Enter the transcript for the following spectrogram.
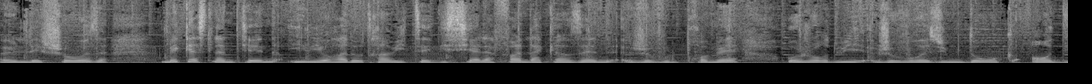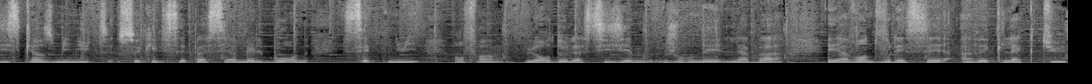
euh, les choses. Mais qu'à cela ne tienne, il y aura d'autres invités d'ici à la fin de la quinzaine, je vous le promets. Aujourd'hui, je vous résume donc en 10-15 minutes ce qu'il s'est passé à Melbourne cette nuit, enfin lors de la sixième journée là-bas. Et avant de vous laisser avec l'actu,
